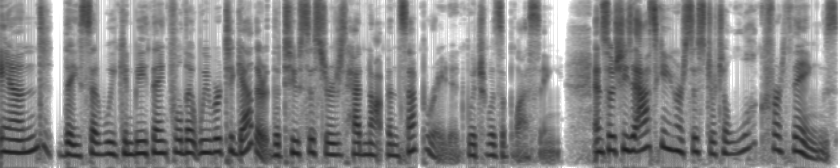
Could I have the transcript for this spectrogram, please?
And they said, We can be thankful that we were together. The two sisters had not been separated, which was a blessing. And so she's asking her sister to look for things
